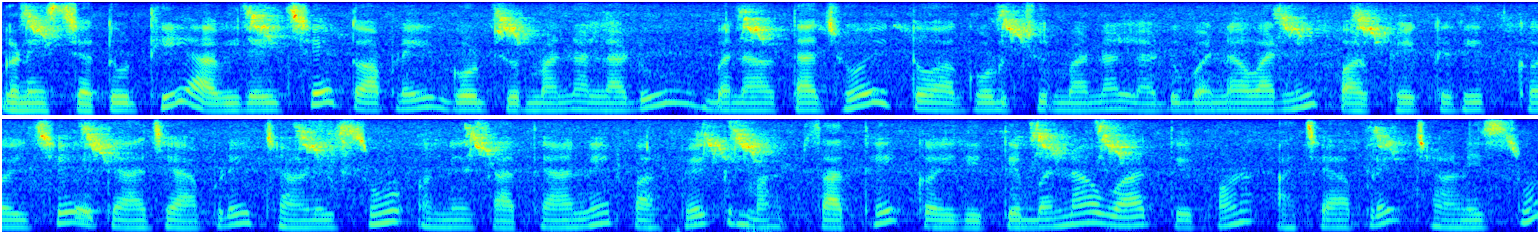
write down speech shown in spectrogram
ગણેશ ચતુર્થી આવી રહી છે, તો આપણે ગોળ ચૂરમાના લાડુ બનાવતા જ હોય, તો આ ગોળ ચૂરમાના લાડુ બનાવવાની પરફેક્ટ રીત કઈ છે તે આજે આપણે જાણીશું અને સાથે આને પરફેક્ટ માપ સાથે કઈ રીતે બનાવવા તે પણ આજે આપણે જાણીશું.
